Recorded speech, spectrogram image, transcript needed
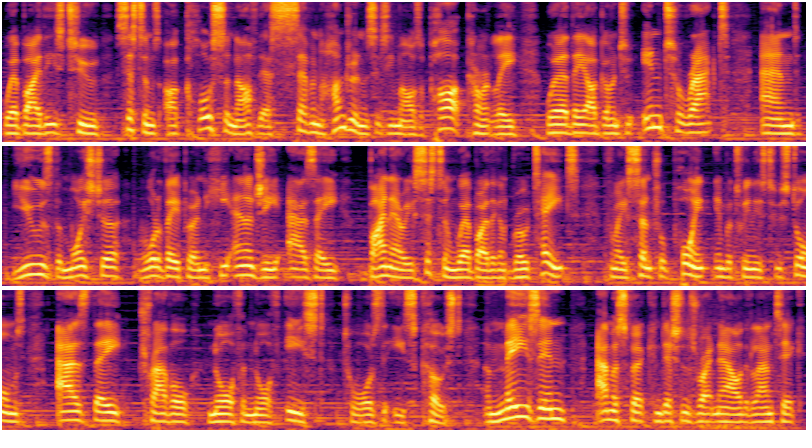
whereby these two systems are close enough, they're 760 miles apart currently, where they are going to interact and use the moisture, water vapor, and heat energy as a binary system whereby they're going to rotate from a central point in between these two storms as they travel north and northeast towards the east coast. Amazing atmospheric conditions right now in the Atlantic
